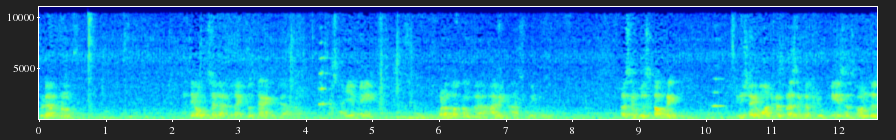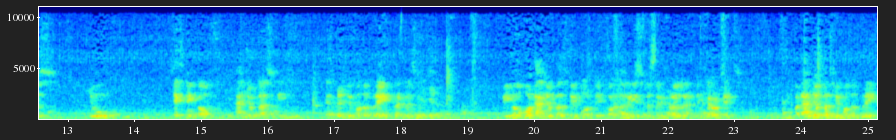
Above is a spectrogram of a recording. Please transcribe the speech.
Good afternoon. At the outset, I would like to thank uh, IMA Kodambakkam for having asked me to present this topic. Initially, I wanted to present a few cases on this new technique of angioplasty, especially for the brain blood vessels. we know about angioplasty for the coronaries, the peripheral and the carotids. But angioplasty for the brain.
